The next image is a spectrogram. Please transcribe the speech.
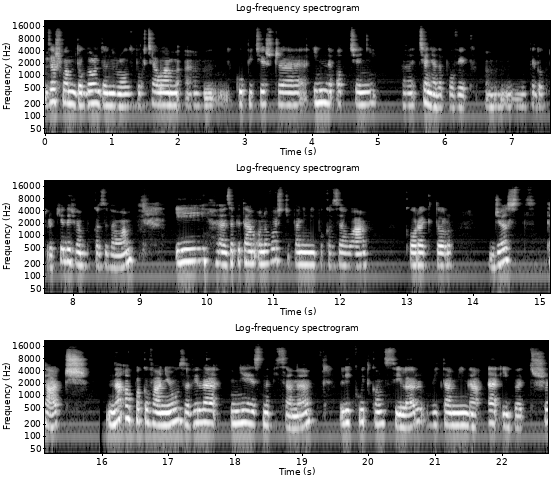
zaszłam do Golden Rose, bo chciałam kupić jeszcze inny odcień e, cienia do powiek, tego, który kiedyś Wam pokazywałam. I e, zapytałam o nowości. Pani mi pokazała korektor Just Touch. Na opakowaniu za wiele nie jest napisane. Liquid Concealer, witamina E i B3.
